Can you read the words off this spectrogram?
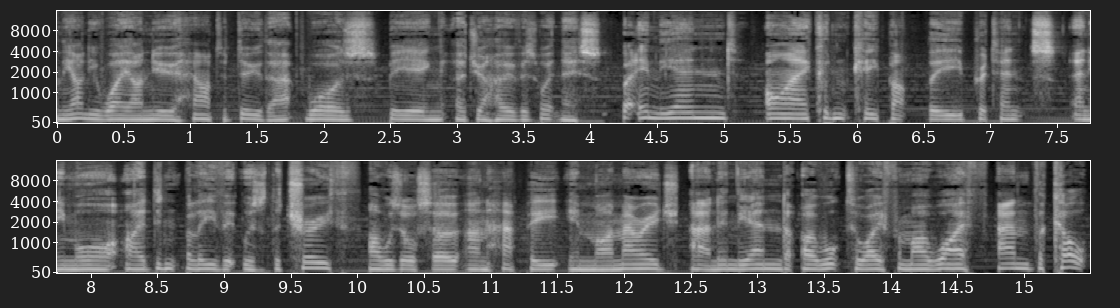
and the only way I knew how to do that was being a Jehovah's Witness. But in the end, I couldn't keep up the pretense anymore. I didn't believe it was the truth. I was also unhappy in my marriage, and in the end, I walked away from my wife and the cult.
